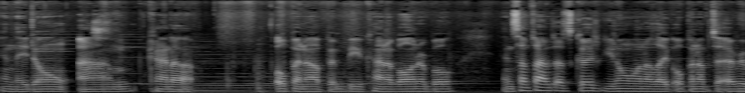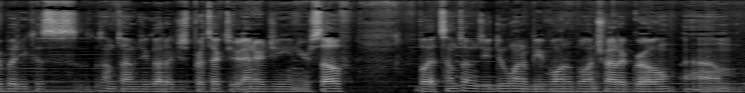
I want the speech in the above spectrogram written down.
and they don't um, kind of open up and be kind of vulnerable. And sometimes that's good. You don't want to like open up to everybody because sometimes you gotta just protect your energy and yourself. But sometimes you do want to be vulnerable and try to grow. Um,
